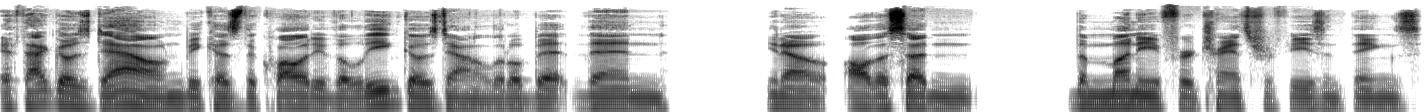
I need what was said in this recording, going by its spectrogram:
if that goes down because the quality of the league goes down a little bit, then you know all of a sudden the money for transfer fees and things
